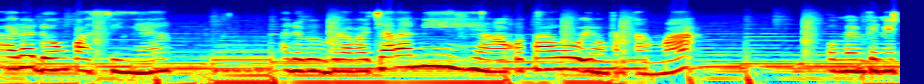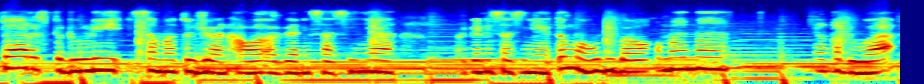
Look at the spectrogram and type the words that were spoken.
Ada dong pastinya. Ada beberapa cara nih yang aku tahu. Yang pertama, pemimpin itu harus peduli sama tujuan awal organisasinya. Organisasinya itu mau dibawa ke mana. Yang kedua,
